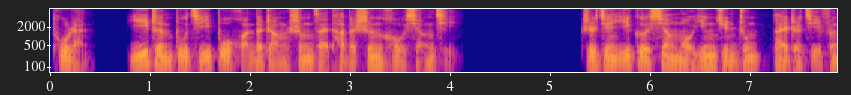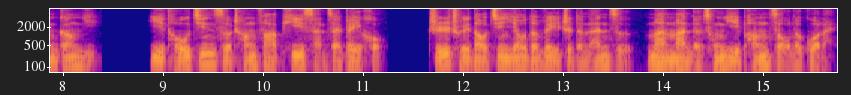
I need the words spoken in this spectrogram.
突然一阵不急不缓的掌声在他的身后响起。只见一个相貌英俊中带着几分刚毅，一头金色长发披散在背后，直垂到近腰的位置的男子，慢慢的从一旁走了过来。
